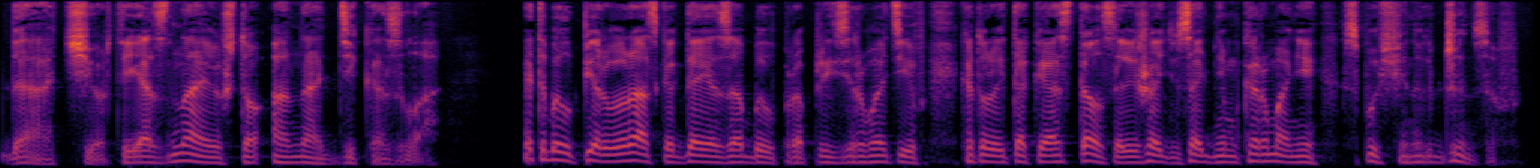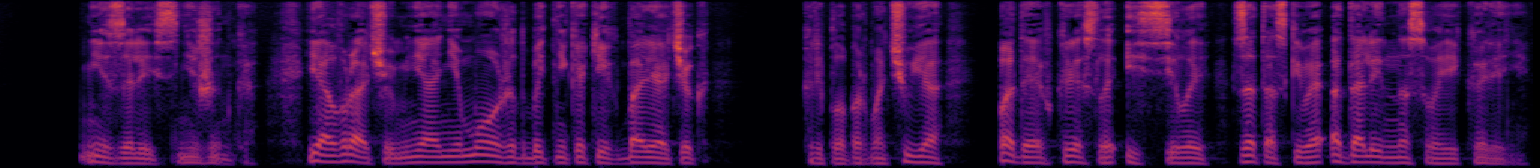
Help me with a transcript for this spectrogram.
«Да, черт, я знаю, что она дико зла. Это был первый раз, когда я забыл про презерватив, который так и остался лежать в заднем кармане спущенных джинсов. Не злись, Снежинка. Я врач, у меня не может быть никаких болячек». Хрипло бормочу я, падая в кресло и с силой затаскивая Адалин на свои колени.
